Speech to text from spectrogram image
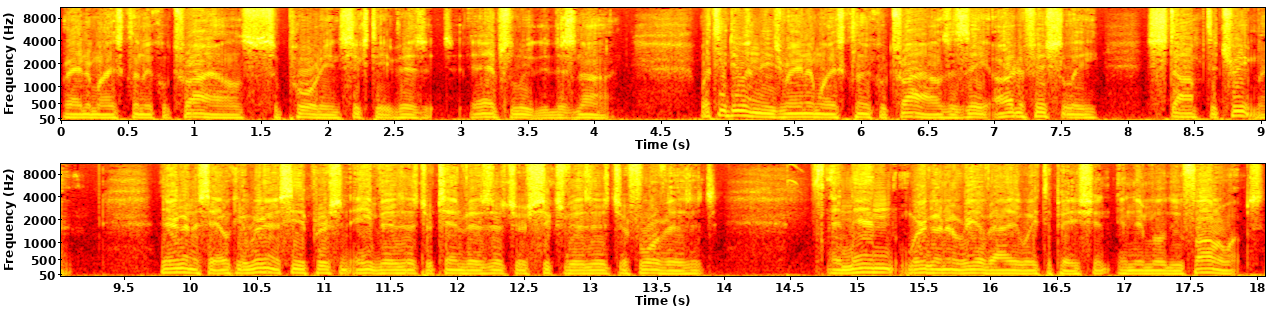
randomized clinical trials supporting 68 visits. It absolutely does not. What they do in these randomized clinical trials is they artificially stop the treatment. They're going to say, okay, we're going to see the person eight visits or ten visits or six visits or four visits, and then we're going to reevaluate the patient and then we'll do follow-ups.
